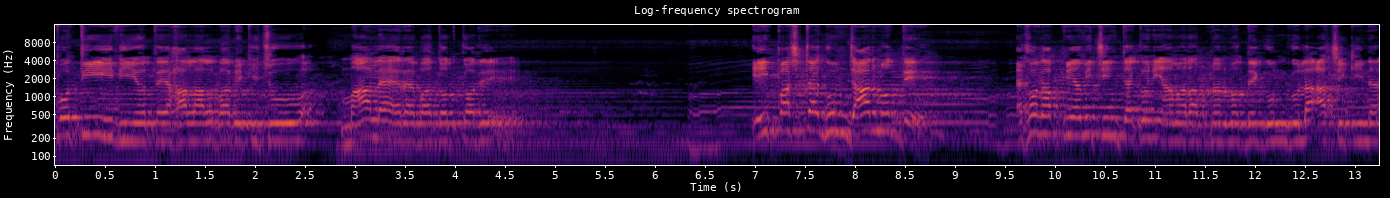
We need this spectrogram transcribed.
প্রতিনিয়তে হালালভাবে কিছু মালের আবাদত করে। এই পাঁচটা গুণ যার মধ্যে? এখন আপনি আমি চিন্তা করি, আমার আপনার মধ্যে গুণগুলা আছে কিনা?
